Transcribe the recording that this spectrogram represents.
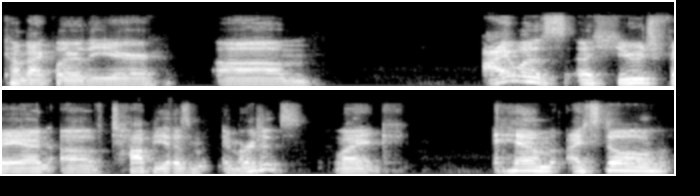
comeback player of the year. Um, I was a huge fan of Tapia's emergence. Like him, I still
